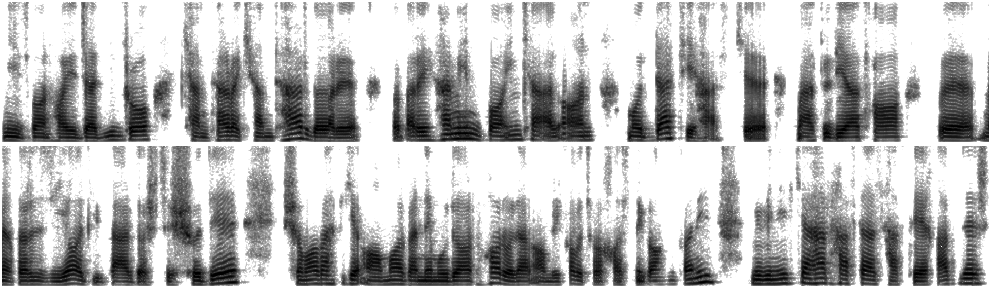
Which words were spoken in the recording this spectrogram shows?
میزبان های جدید رو کمتر و کمتر داره و برای همین با اینکه الان مدتی هست که محدودیت ها به مقدار زیادی برداشته شده شما وقتی که آمار و نمودارها رو در آمریکا به طور خاص نگاه می‌کنید می‌بینید که هر هفته از هفته قبلش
